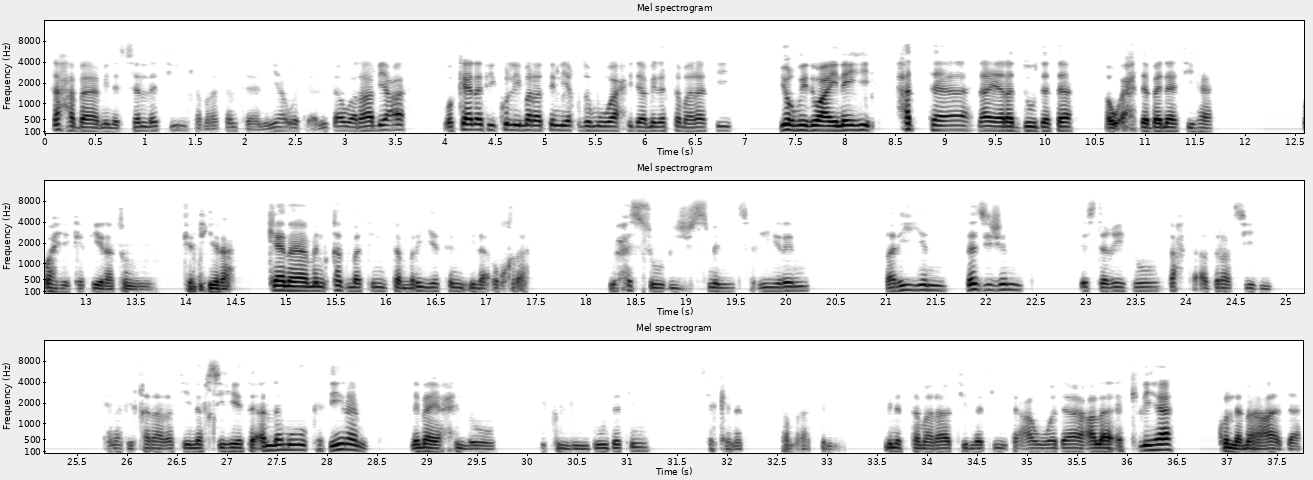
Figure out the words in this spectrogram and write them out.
سحب من السلة تمرة ثانية وثالثة ورابعة وكان في كل مرة يقدم واحدة من التمرات يغمض عينيه حتى لا يرى الدودة أو إحدى بناتها. وهي كثيرة كثيرة. كان من قدمة تمرية إلى أخرى. يحس بجسم صغير طري لزج يستغيث تحت أضراسه كان في قرارة نفسه يتألم كثيرا لما يحل بكل دودة سكنت تمرة من التمرات التي تعود على أكلها. كلما عاد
